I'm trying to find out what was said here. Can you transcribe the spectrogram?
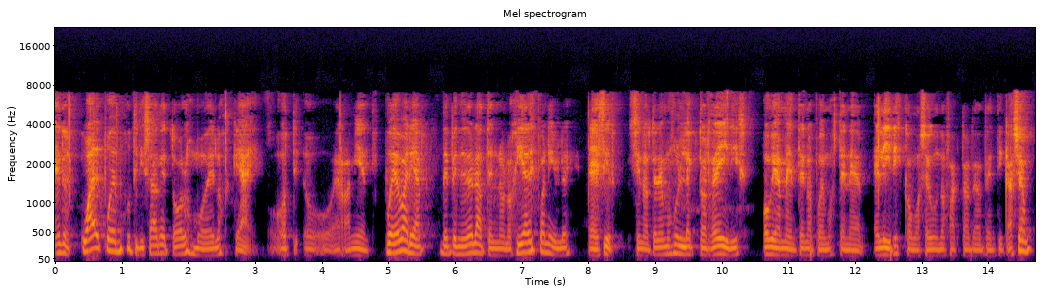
Entonces, ¿cuál podemos utilizar de todos los modelos que hay o, herramientas? Puede variar dependiendo de la tecnología disponible. Es decir, si no tenemos un lector de iris, obviamente no podemos tener el iris como segundo factor de autenticación.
